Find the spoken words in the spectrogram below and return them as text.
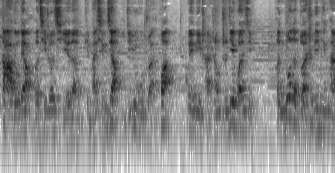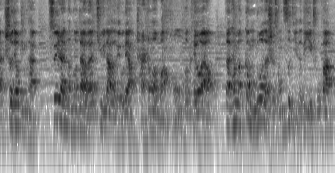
大流量和汽车企业的品牌形象以及用户转化未必产生直接关系。很多的短视频平台、社交平台虽然能够带来巨大的流量，产生了网红和 KOL，但他们更多的是从自己的利益出发，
